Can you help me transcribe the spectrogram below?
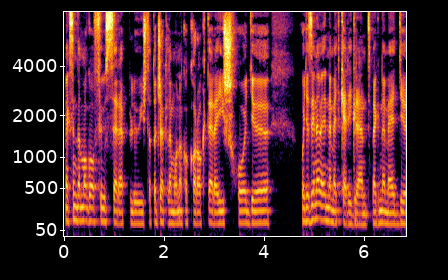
meg szerintem maga a főszereplő is, tehát a Jack Lemonnak a karaktere is, hogy, hogy azért nem, nem egy Cary Grant, meg nem egy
